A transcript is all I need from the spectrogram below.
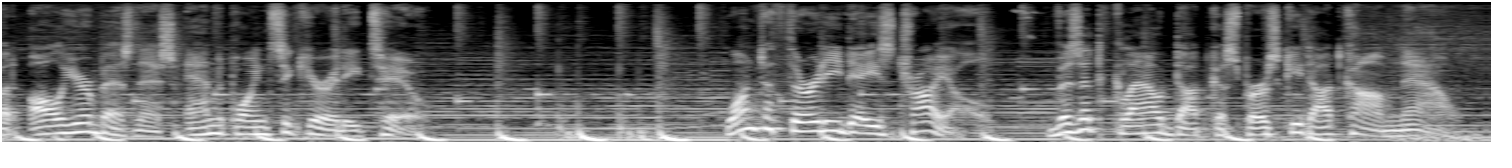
but all your business endpoint security too. Want a 30 days trial? Visit cloud.kaspersky.com now.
